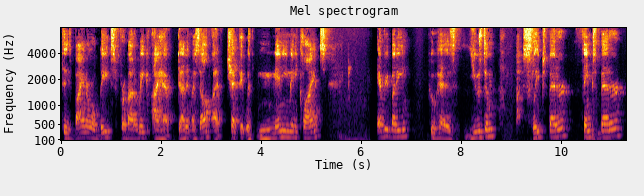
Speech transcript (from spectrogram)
to these binaural beats for about a week. I have done it myself. I've checked it with many, many clients. Everybody who has used them sleeps better, thinks better,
